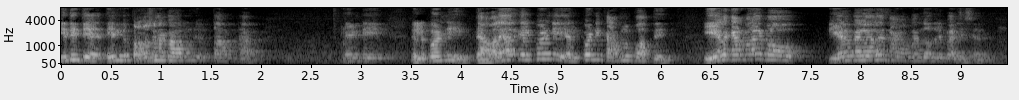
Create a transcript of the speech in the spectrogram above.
ఇది దే- దీనికి ప్రవచనకారులు చెప్తా ఉంటారు. ఏంటి? వెళ్ళిపోండి. దేవాలయాలకు వెళ్ళిపోండి. వెళ్ళిపోండి. కర్మలు పోద్ది. వీళ్ళ కర్మలే పోవు. ఏడు పిల్లలే సగం మంది వదిలిపారేశారు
